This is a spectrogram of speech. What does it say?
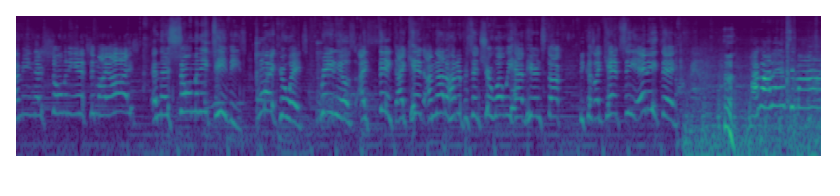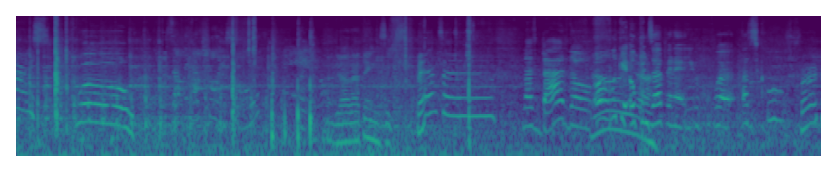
I mean, there's so many ants in my eyes. And there's so many TVs, microwaves, radios. I think, I can't, I'm not 100% sure what we have here in stock because I can't see anything. I got ants in my eyes. Whoa. Is that thing actually sold? Yeah, that thing's expensive. That's bad though. Oh, look, it yeah. opens up and it. You, what? That's cool. Fuck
